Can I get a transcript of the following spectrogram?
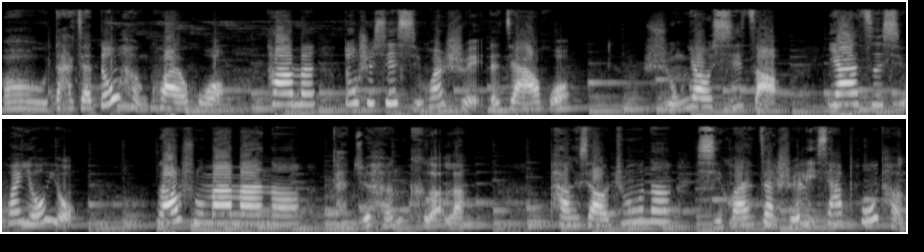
哦，大家都很快活，他们都是些喜欢水的家伙。熊要洗澡，鸭子喜欢游泳，老鼠妈妈呢，感觉很渴了。胖小猪呢，喜欢在水里瞎扑腾。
